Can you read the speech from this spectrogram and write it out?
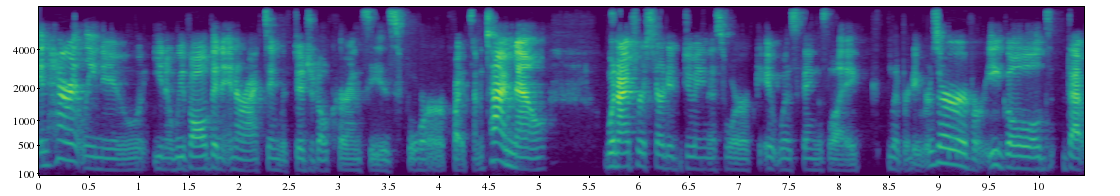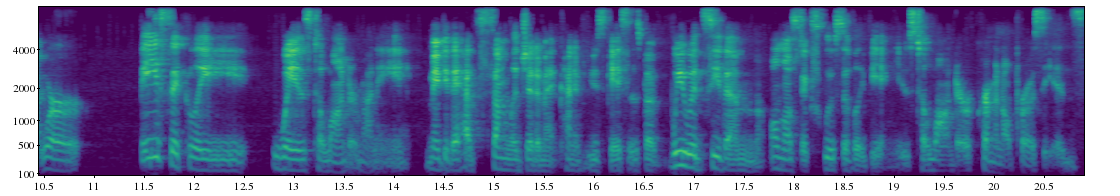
inherently new. You know we've all been interacting with digital currencies for quite some time now. When i first started doing this work it was things like liberty reserve or eGold that were basically ways to launder money. Maybe they had some legitimate kind of use cases but we would see them almost exclusively being used to launder criminal proceeds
